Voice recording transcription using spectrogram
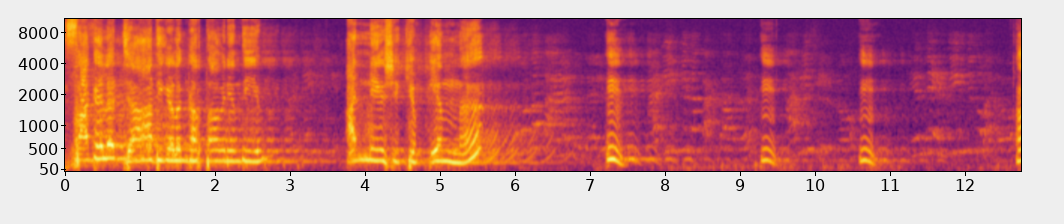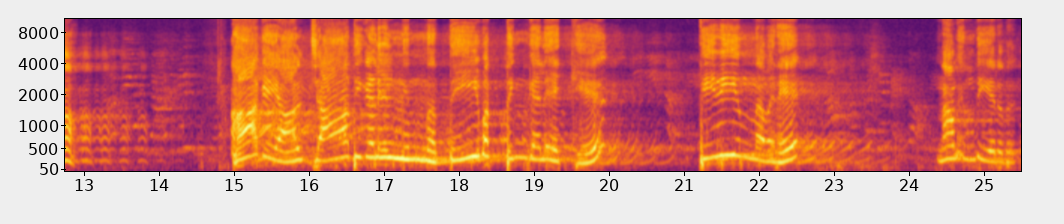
സകല ജാതികളും കർത്താവിനെ എന്ത് ചെയ്യും? അന്വേഷിക്കും എന്ന്. ആ. ആകയാൽ ജാതികളിൽ നിന്ന് ദൈവത്തിങ്കലേക്ക് തിരിയുന്നവരെ നാം എന്ത് ചെയ്യരുത്?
